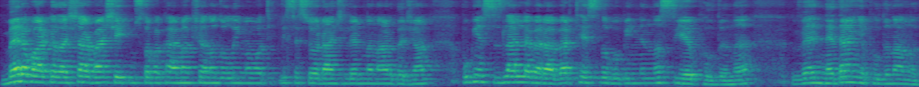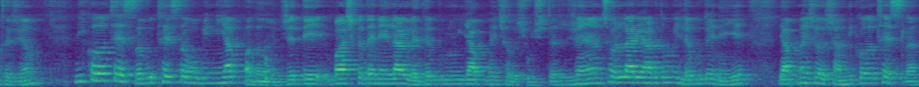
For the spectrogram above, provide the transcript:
Merhaba arkadaşlar ben Şehit Mustafa Kaymakçı Anadolu İmam Hatip Lisesi öğrencilerinden Arda Can. Bugün sizlerle beraber Tesla bobininin nasıl yapıldığını ve neden yapıldığını anlatacağım. Nikola Tesla bu Tesla bobini yapmadan önce de başka deneylerle de bunu yapmaya çalışmıştır. Jeneratörler yardımıyla bu deneyi yapmaya çalışan Nikola Tesla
